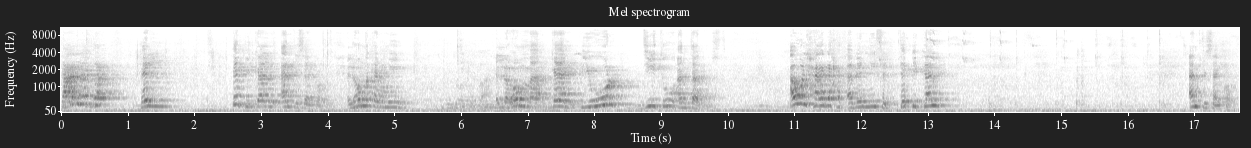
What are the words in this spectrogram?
تعالوا نبدأ بال typical antipsychotic اللي هم كانوا مين؟ اللي هم كان pure D2 antagonist أول حاجة هتقابلني في ال typical psychotic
